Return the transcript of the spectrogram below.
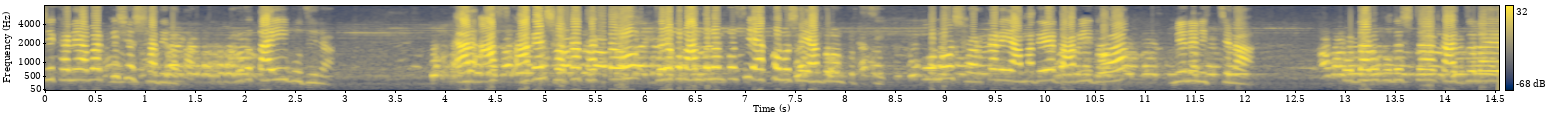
সেখানে আবার কিসের স্বাধীনতা? আমরা তো তাই বুঝি না। আর আগের সরকার থাকতেও যেরকম আন্দোলন করছি এখনও সেই আন্দোলন করতেছি কোন সরকারে আমাদের দাবি দেওয়া মেনে নিচ্ছে না। প্রধান উপদেষ্টা কার্যালয়ে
